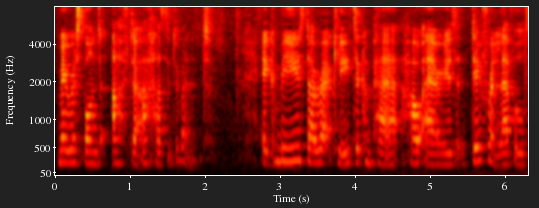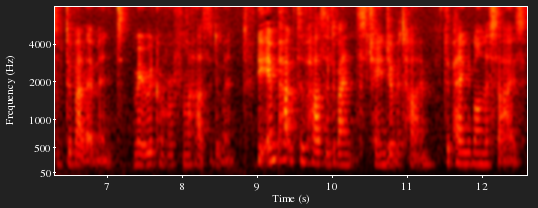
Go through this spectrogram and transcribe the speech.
may respond after a hazard event. It can be used directly to compare how areas at different levels of development may recover from a hazard event. The impacts of hazard events change over time, depending on the size,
